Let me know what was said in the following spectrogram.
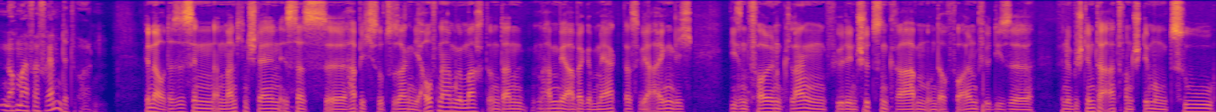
nochmal verfremdet worden. Genau, das ist in, an manchen Stellen ist das, äh, habe ich sozusagen die Aufnahmen gemacht und dann haben wir aber gemerkt, dass wir eigentlich diesen vollen Klang für den Schützengraben und auch vor allem für diese, für eine bestimmte Art von Stimmung zu,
